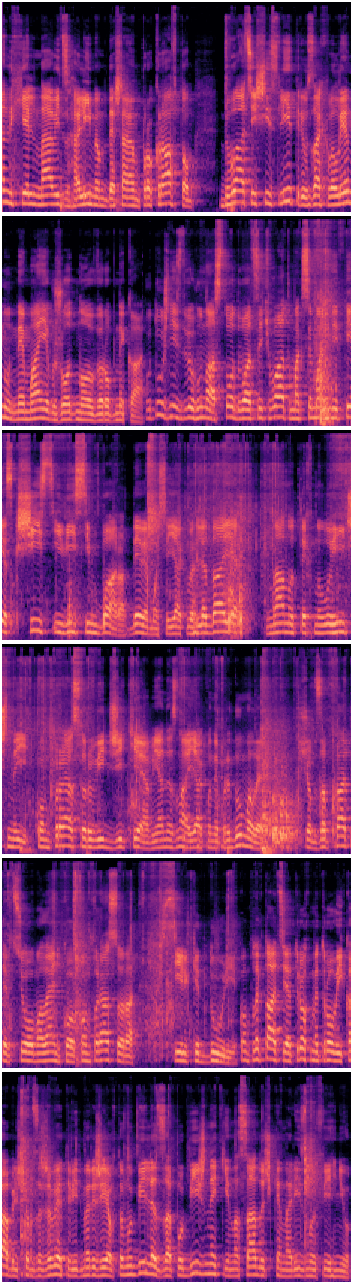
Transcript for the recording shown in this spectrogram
Enhel, навіть з галімим дешевим прокрафтом. 26 літрів за хвилину немає в жодного виробника. Потужність двигуна 120 Вт, максимальний тиск 6,8 бара. Дивимося, як виглядає нанотехнологічний компресор від GTM. Я не знаю, як вони придумали, щоб запхати в цього маленького компресора стільки дурі. Комплектація трьохметровий кабель, щоб заживити від мережі автомобіля, запобіжник і насадочки на різну фігню.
